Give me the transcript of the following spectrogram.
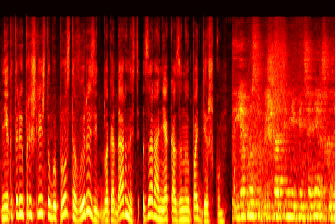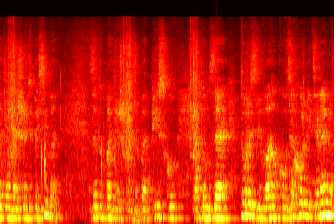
Некоторые пришли, чтобы просто выразить благодарность за ранее оказанную поддержку. Я просто пришла от имени пенсионера сказать вам большое спасибо за ту поддержку, за подписку, потом за ту раздевалку, за хор ветеранов.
